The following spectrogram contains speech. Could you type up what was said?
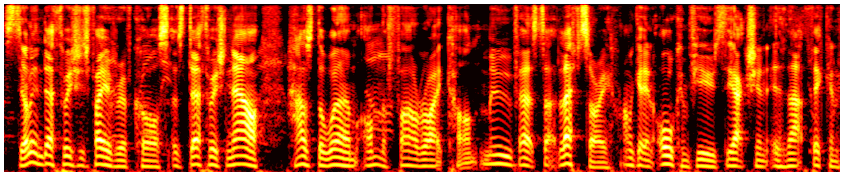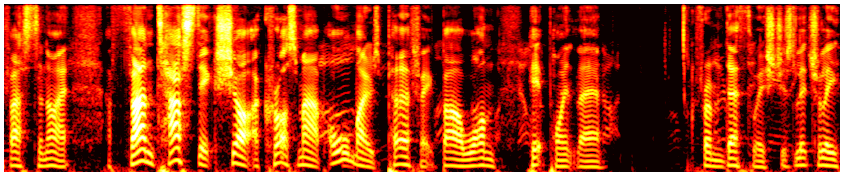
Still in Deathwish's favour, of course, as Deathwish now has the worm on the far right. Can't move, uh, left, sorry. I'm getting all confused. The action is that thick and fast tonight. A fantastic shot across map. Almost perfect, bar one hit point there from Deathwish. Just literally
